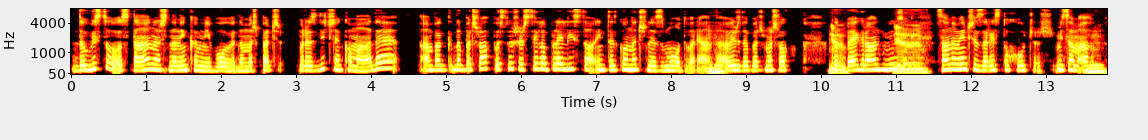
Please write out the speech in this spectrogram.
da v bistvu ostaneš na nekem nivoju, da imaš pač različne komade, ampak da pač lahko poslušaš celo playlisto in tako noč ne zmot, varianta. Mm -hmm. Veš, da pač imaš lahko kot yeah. Ja. background music, yeah, yeah. samo ne vem, če zares to hočeš. Mislim, ah, mm -hmm.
